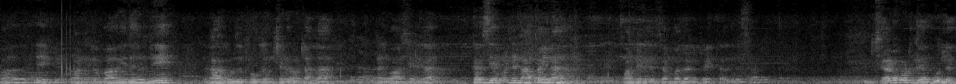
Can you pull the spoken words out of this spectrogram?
బాగా ఇది- మనకి బాగా ఇది ఉంది. రాకూడదు ప్రోగ్రామ్ చెడగొట్టాలా అని వాంటెడ్గా కలిసి ఏమంటే నా పైన వాంటెడ్గా సంబంధాలు ప్రయత్నాలు ఊర్లేదు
